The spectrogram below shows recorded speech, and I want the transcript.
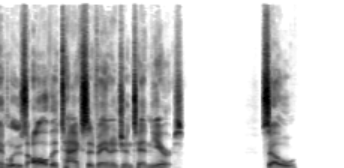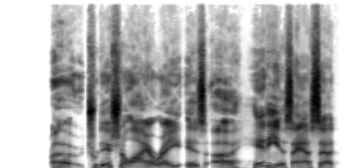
and lose all the tax advantage in 10 years. So, Uh, a traditional IRA is a hideous asset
